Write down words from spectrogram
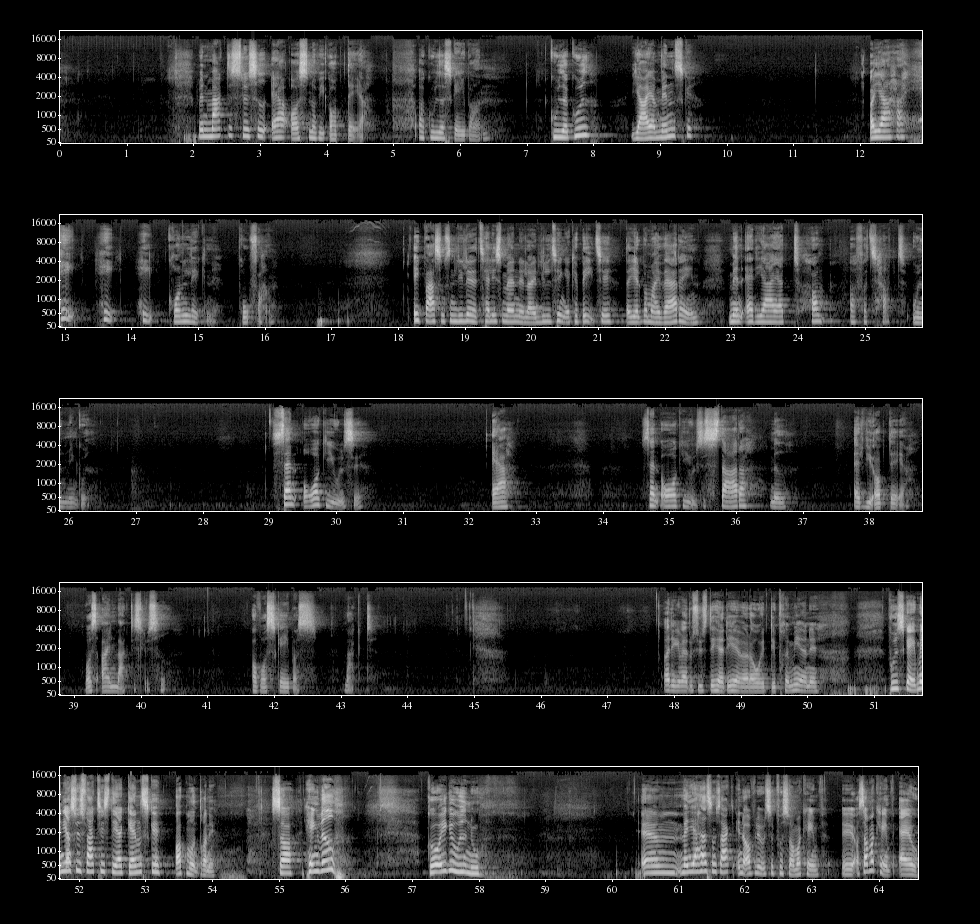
Men magtesløshed er også, når vi opdager, og Gud er skaberen. Gud er Gud, jeg er menneske, og jeg har helt, helt, helt grundlæggende brug for ham. Ikke bare som sådan en lille talisman eller en lille ting, jeg kan bede til, der hjælper mig i hverdagen, men at jeg er tom og fortabt uden min Gud. Sand overgivelse er. Sand overgivelse starter med, at vi opdager vores egen magtesløshed og vores skabers magt. Og det kan være, at du synes, at det her det har været over et deprimerende budskab. Men jeg synes faktisk, det er ganske opmuntrende. Så hæng ved. Gå ikke ud nu. Øhm, men jeg havde som sagt en oplevelse på sommercamp. Øh, og sommercamp er jo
